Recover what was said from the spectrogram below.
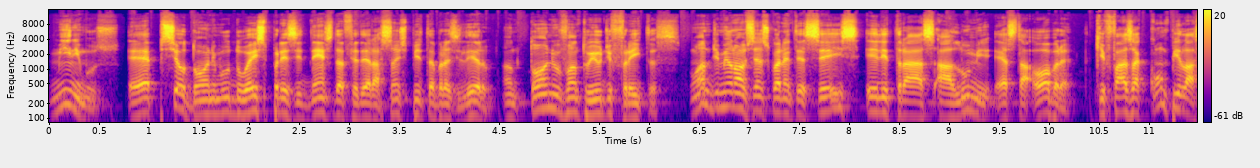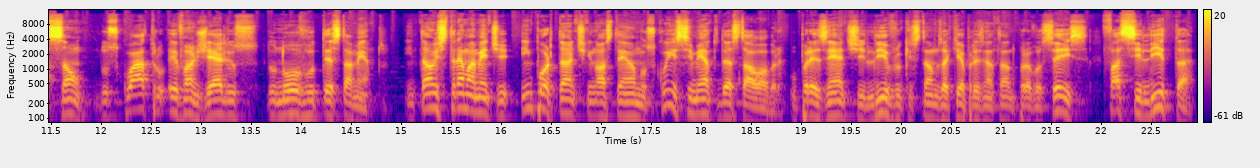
Mínimos é pseudônimo do ex-presidente da Federação Espírita Brasileira, Antônio Vantuil de Freitas. No ano de 1946, ele traz à lume esta obra que faz a compilação dos quatro evangelhos do Novo Testamento. Então, é extremamente importante que nós tenhamos conhecimento desta obra. O presente livro que estamos aqui apresentando para vocês facilita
